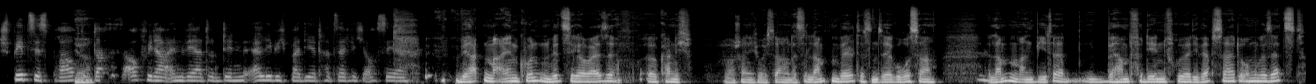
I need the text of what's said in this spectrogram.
Spezies braucht. Ja. Und das ist auch wieder ein Wert und den erlebe ich bei dir tatsächlich auch sehr. Wir hatten mal einen Kunden, witzigerweise, äh, kann ich wahrscheinlich ruhig sagen, das ist Lampenwelt, das ist ein sehr großer mhm. Lampenanbieter. Wir haben für den früher die Webseite umgesetzt.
